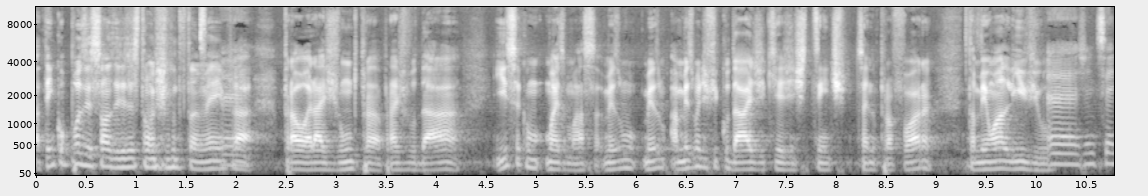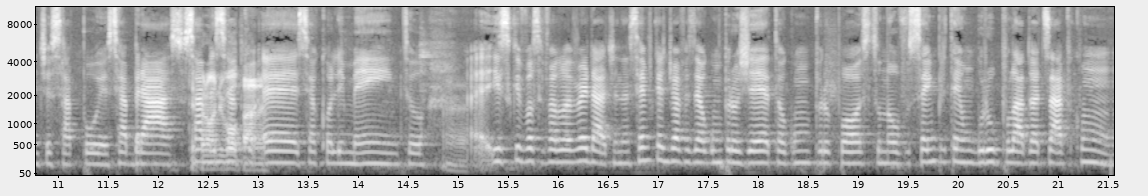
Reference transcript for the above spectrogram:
até em composição às vezes eles estão juntos também É. para orar junto, pra pra Isso é como mais massa, mesmo, mesmo a mesma dificuldade que a gente sente saindo pra fora, também é um alívio. É, a gente sente esse apoio, esse abraço, Tem sabe? pra onde esse, voltar, aco- né? é, esse acolhimento. É, isso que você falou é verdade, né? Sempre que a gente vai fazer algum projeto, algum propósito novo, sempre tem um grupo lá do WhatsApp com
